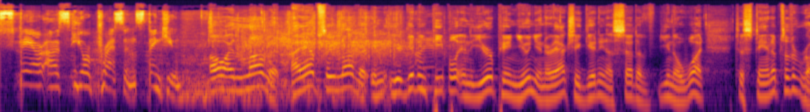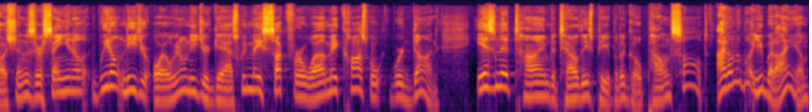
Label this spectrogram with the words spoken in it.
spare us your presence. Thank you. Oh, I love it. I absolutely love it. And you're getting people in the European Union are actually getting a set of, you know what, to stand up to the Russians. They're saying, you know, we don't need your oil. We don't need your gas. We may suck for a while. It may cost, but we're done. Isn't it time to tell these people to go pound salt? I don't know about you, but I am.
